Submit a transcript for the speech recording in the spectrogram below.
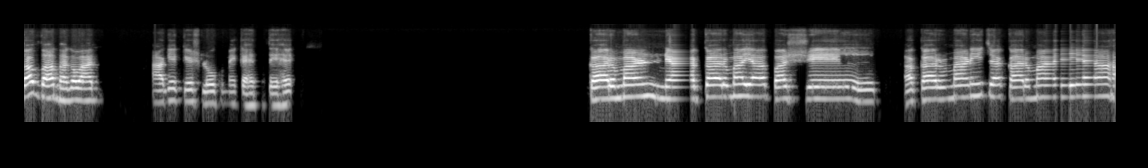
तब वह भगवान आगे के श्लोक में कहते हैं कर्मण्यकर्मय पश्ये। अकर्मणि च कर्मयः।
